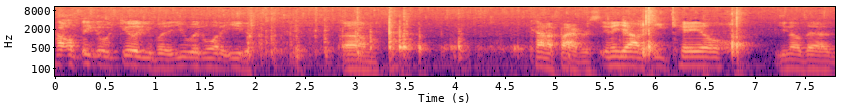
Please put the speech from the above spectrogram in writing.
I don't think it would kill you, but you wouldn't want to eat it. Um, kind of fibrous. Any y'all eat kale, you know the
